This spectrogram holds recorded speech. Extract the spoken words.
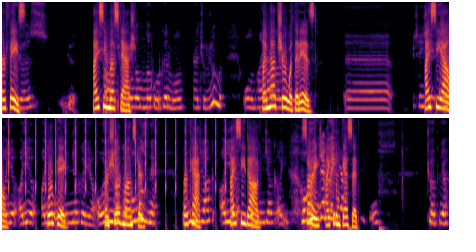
Or face. göz. Gö I see mustache. olduğumdan korkarım oğlum. Ben çocuğum mu? Oğlum hayır. I'm not sure what that is. Eee şey, I see owl. Ayı, ayı, ayı, Or pig. oyuncak ayı. Oyuncak short ayı, monster. domuz ne? Or cat. Oyuncak ayı. I see dog. Oyuncak ayı. Sorry, Oyuncak I ayı. couldn't guess it. Of. Köprü.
